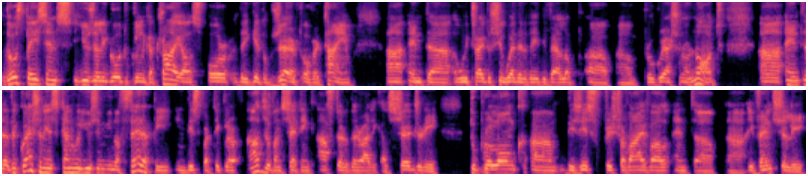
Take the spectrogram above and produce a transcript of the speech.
Those patients usually go to clinical trials or they get observed over time uh, and uh, we try to see whether they develop uh, um, progression or not. Uh, and uh, the question is can we use immunotherapy in this particular adjuvant setting after the radical surgery to prolong um, disease free survival and uh, eventually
